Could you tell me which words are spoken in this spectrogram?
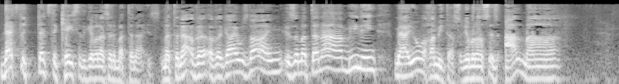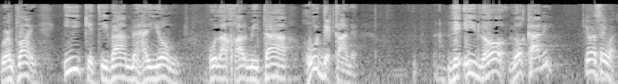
That's the, that's the case that the Gemara said a matana is. Matana of a, of a guy who's dying is a matana, meaning me'ayom hamita. So the Gemara says, Alma, we're implying, i ketiva me'ayom ulachar mita hu dekane. Ve'i lo, lo kani? You want to say what?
